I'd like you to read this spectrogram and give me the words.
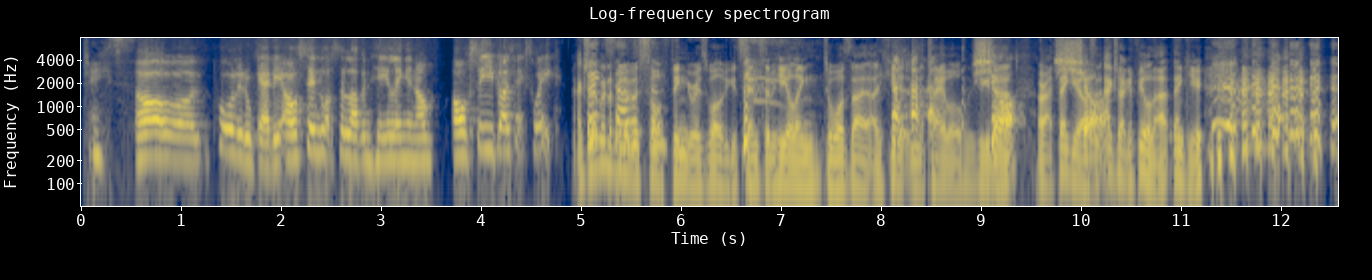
Jeez. Oh, poor little Gabby. I'll send lots of love and healing, and I'll I'll see you guys next week. Actually, I've got a Thanks, bit of a soft finger as well. If you could send some healing towards that, I hit it in the table. If you could do Sure. that. All right, thank you. Sure. Alison. Actually, I can feel that. Thank you.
